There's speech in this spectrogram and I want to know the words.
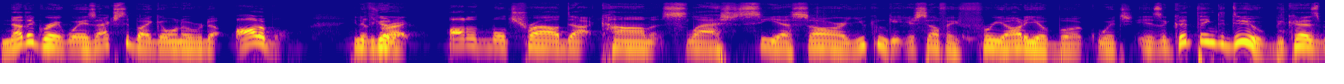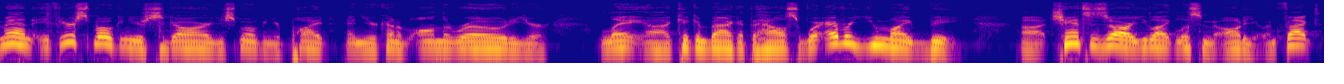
Another great way is actually by going over to Audible. You know, if you go That's to audibletrial.com slash CSR, you can get yourself a free audiobook, which is a good thing to do because, man, if you're smoking your cigar, you're smoking your pipe, and you're kind of on the road, or you're lay, uh, kicking back at the house, wherever you might be, uh, chances are you like listening to audio. In fact,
